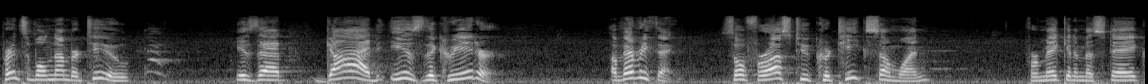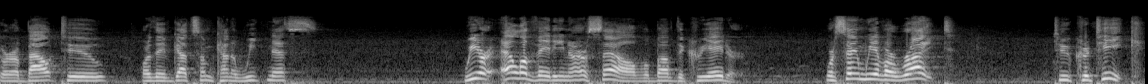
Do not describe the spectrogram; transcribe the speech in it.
Principle number two is that God is the creator of everything. So for us to critique someone for making a mistake or about to, or they've got some kind of weakness, we are elevating ourselves above the Creator. We're saying we have a right to critique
